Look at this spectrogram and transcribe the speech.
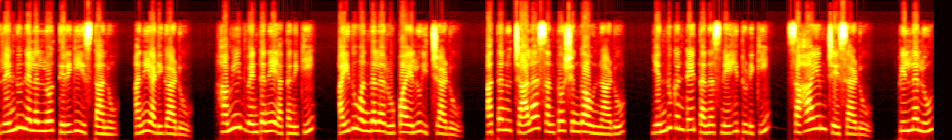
రెండు నెలల్లో తిరిగి ఇస్తాను అని అడిగాడు. హమీద్ వెంటనే అతనికి ఐదు వందల రూపాయలు ఇచ్చాడు. అతను చాలా సంతోషంగా ఉన్నాడు ఎందుకంటే తన స్నేహితుడికి సహాయం చేశాడు. పిల్లలు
